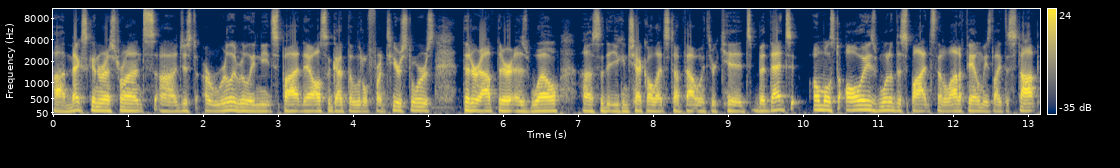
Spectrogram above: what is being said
uh, Mexican restaurants. Uh, just a really, really neat spot. They also got the little frontier stores that are out there as well, uh, so that you can check all that stuff out with your kids. But that's almost always one of the spots that a lot of families like to stop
